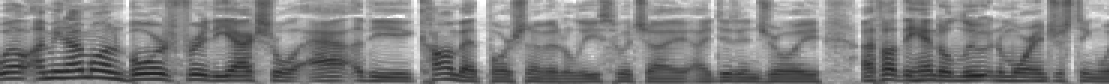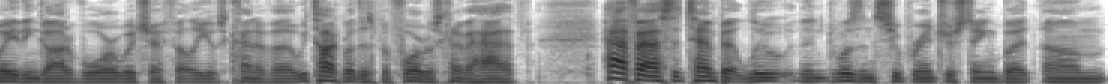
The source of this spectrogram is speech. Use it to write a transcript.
Well, I mean, I'm on board for the actual a- the combat portion of it at least, which I, I did enjoy. I thought they handled loot in a more interesting way than God of War, which I felt like it was kind of a. We talked about this before. It was kind of a half half-assed attempt at loot that wasn't super interesting, but um,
